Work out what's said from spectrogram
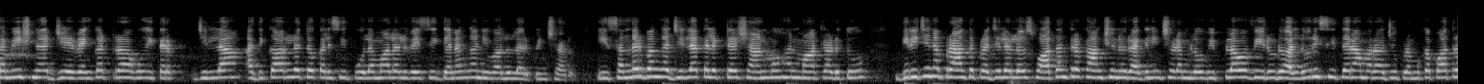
commissioner J Venkatrao ఇతర జిల్లా అధికారులతో కలిసి పూలమాలలు వేసి ఘనంగా నివాళులర్పించారు. ఈ సందర్భంగా సందర్భంగా జిల్లా కలెక్టర్ షాన్మోహన్ మాట్లాడుతూ గిరిజన ప్రాంత ప్రజలలో స్వాతంత్ర కాంక్షను రగిలించడంలో విప్లవ వీరుడు అల్లూరి సీతారామరాజు ప్రముఖ పాత్ర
